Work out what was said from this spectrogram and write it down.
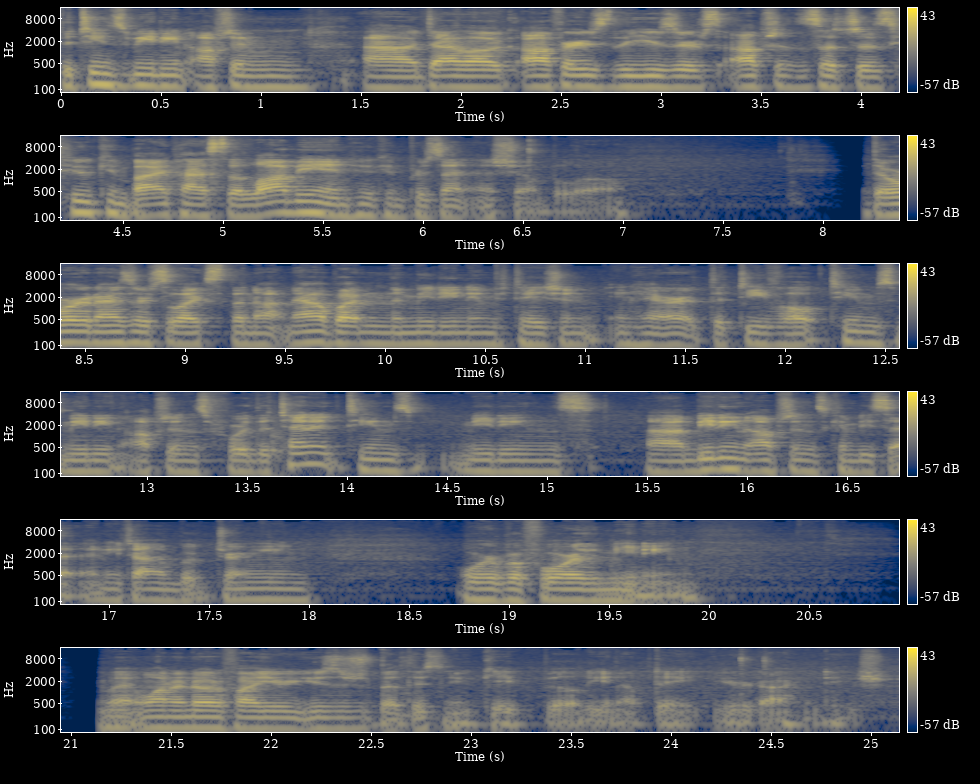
the Teams meeting option uh, dialog offers the users options such as who can bypass the lobby and who can present as shown below. The organizer selects the Not Now button. The meeting invitation inherit the default Teams meeting options for the tenant. Teams meetings uh, meeting options can be set anytime, but during or before the meeting. You might want to notify your users about this new capability and update your documentation.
